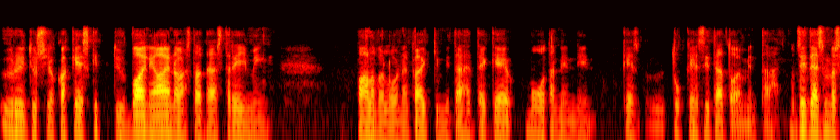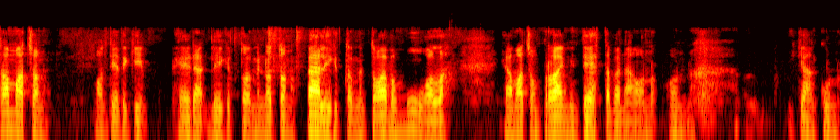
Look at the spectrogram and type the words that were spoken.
yritys, joka keskittyy vain ja ainoastaan tähän streaming palveluun ja kaikki mitä he tekevät muuta, niin, niin tukee sitä toimintaa. Mutta sitten esimerkiksi Amazon on tietenkin heidän liiketoiminnot on, pääliiketoiminnot on aivan muualla, ja Amazon Primein tehtävänä on, on ikään kuin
